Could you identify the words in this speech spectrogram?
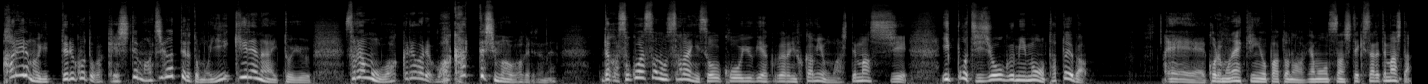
彼の言ってることが決して間違ってるとも言い切れないというそれはもう我々分かってしまうわけですよね。だからそこはそのさらにそうこういう役柄に深みを増してますし一方地上組も例えばえー、これもね金曜パートナー山本さん指摘されてました、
